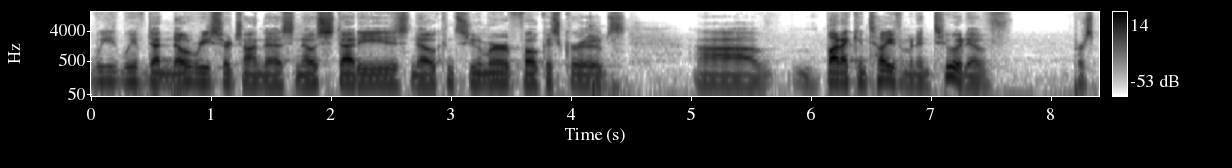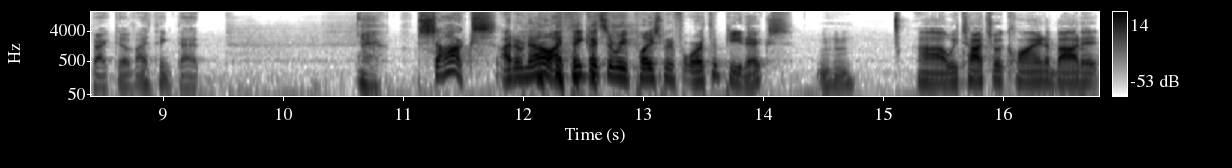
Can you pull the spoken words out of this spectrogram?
We we've done no research on this, no studies, no consumer focus groups. Uh, but I can tell you from an intuitive perspective, I think that sucks. I don't know. I think it's a replacement for orthopedics. Uh, we talked to a client about it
